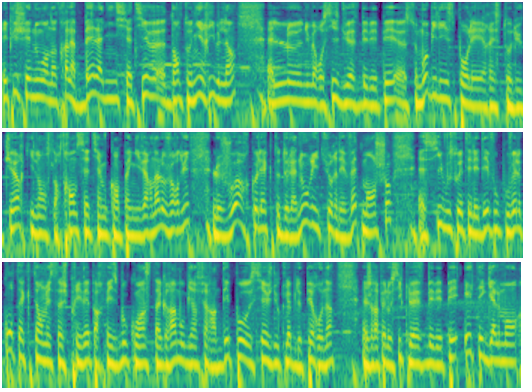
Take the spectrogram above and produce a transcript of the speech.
Et puis chez nous, on notera la belle initiative d'Anthony Ribelin. Le numéro 6 du FBBP euh, se mobilise pour les Restos du Cœur qui lancent leur 37e campagne hivernale aujourd'hui. Le joueur collecte de la nourriture et des vêtements chauds. Si vous souhaitez l'aider, vous pouvez le contacter en message privé par Facebook ou Instagram ou bien faire un dépôt au siège du club de Perona. Je rappelle aussi que le FBBP est également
